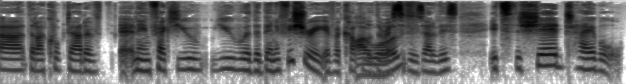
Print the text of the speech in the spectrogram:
uh, that I cooked out of, and in fact, you you were the beneficiary of a couple I of the was. recipes out of this. It's the Shared Table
